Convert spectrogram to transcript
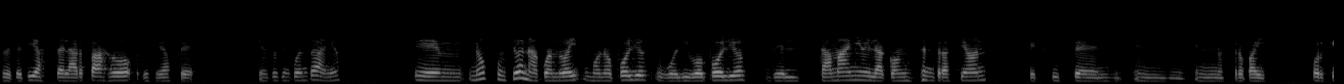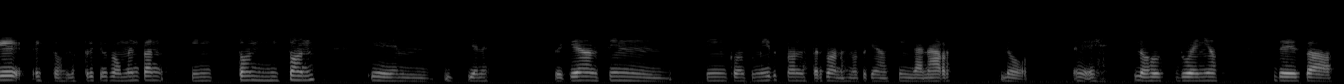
repetida hasta el hartazgo desde hace 150 años, em, no funciona cuando hay monopolios u oligopolios del tamaño y la concentración que existen en, en nuestro país. Porque esto, los precios aumentan sin ton ni son em, y quienes se quedan sin, sin consumir son las personas, no se quedan sin ganar los, eh, los dueños de esas,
